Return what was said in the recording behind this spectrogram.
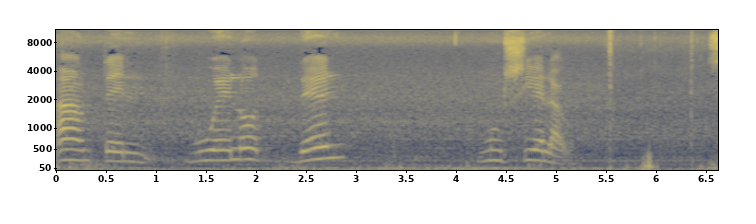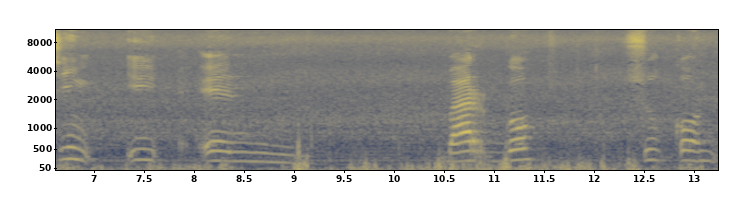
ante el vuelo del murciélago. Sin y embargo, su continua,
